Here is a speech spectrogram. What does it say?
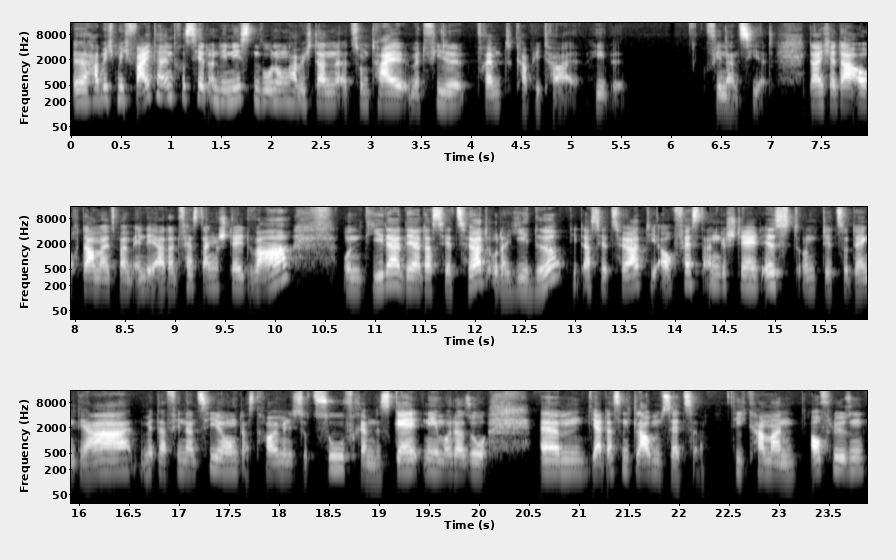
äh, habe ich mich weiter interessiert und die nächsten Wohnungen habe ich dann äh, zum Teil mit viel Fremdkapitalhebel finanziert. Da ich ja da auch damals beim NDR dann festangestellt war und jeder, der das jetzt hört oder jede, die das jetzt hört, die auch festangestellt ist und jetzt so denkt, ja, mit der Finanzierung, das traue ich mir nicht so zu, fremdes Geld nehmen oder so, ähm, ja, das sind Glaubenssätze die kann man auflösen,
